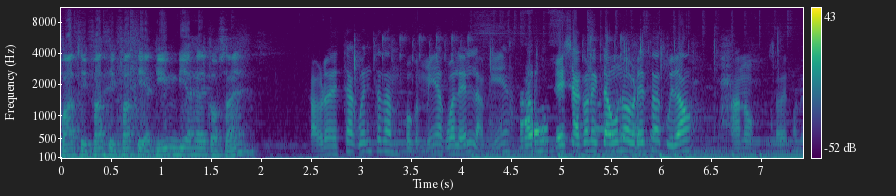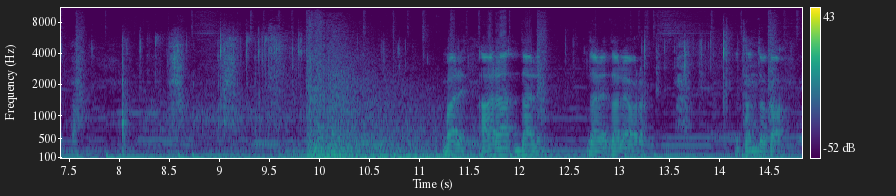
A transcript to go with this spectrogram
Fácil, fácil, fácil. Aquí un viaje de cosas, eh. Cabrón, esta cuenta tampoco es mía. ¿Cuál es la mía? Eh, se ha conectado uno, Breza, cuidado. Ah, no, se ha desconectado. Vale, ahora dale. Dale, dale ahora. Están tocados.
